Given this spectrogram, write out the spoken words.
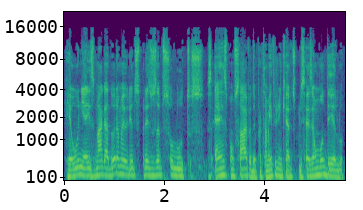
reúne a esmagadora maioria dos presos absolutos. É responsável, o Departamento de Inquéritos Policiais é um modelo.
